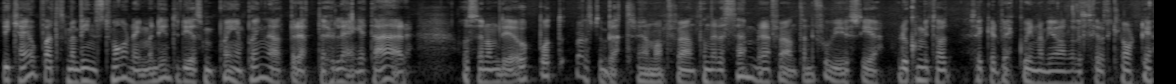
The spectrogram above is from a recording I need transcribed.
det kan ju uppfattas som en vinstvarning, men det är inte det som är poängen. Poängen är att berätta hur läget är och sen om det är uppåt, alltså bättre än man förväntar eller sämre än förväntan, det får vi ju se. Och det kommer ju ta säkert veckor innan vi har analyserat klart det.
